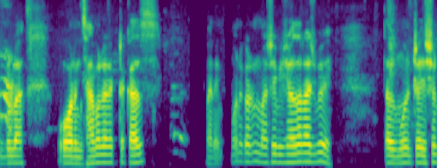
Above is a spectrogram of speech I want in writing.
এইসবগুলা ও অনেক ঝামেলার একটা কাজ। মানে মনে করেন মাসে বিশ হাজার আসবে, তবে মনিটাইজেশন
